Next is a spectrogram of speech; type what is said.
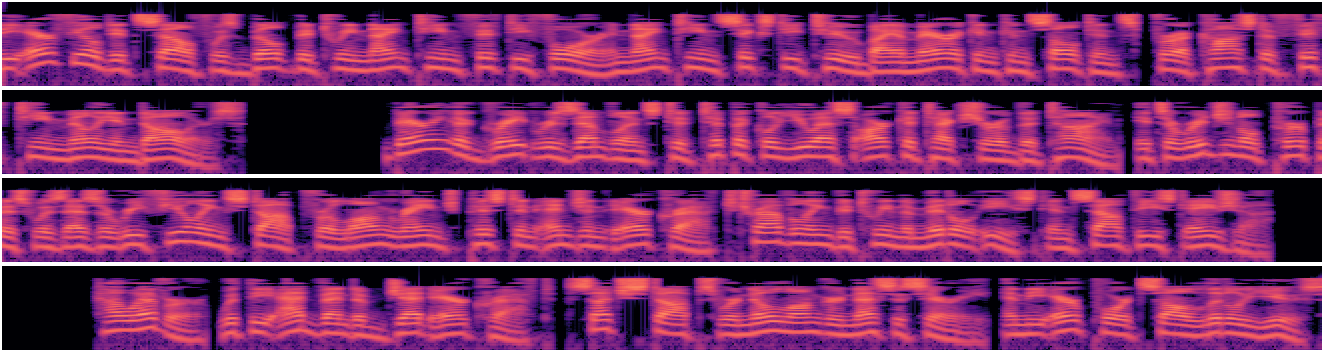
The airfield itself was built between 1954 and 1962 by American consultants, for a cost of $15 million. Bearing a great resemblance to typical U.S. architecture of the time, its original purpose was as a refueling stop for long-range piston-engined aircraft traveling between the Middle East and Southeast Asia. However, with the advent of jet aircraft, such stops were no longer necessary, and the airport saw little use.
